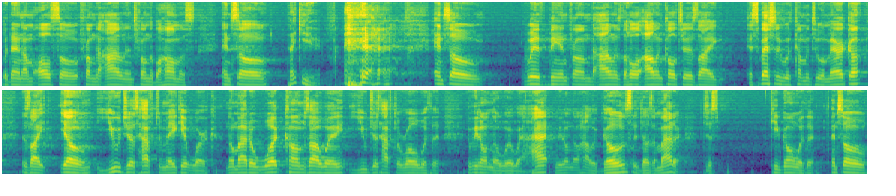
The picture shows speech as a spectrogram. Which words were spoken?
But then I'm also from the islands, from the Bahamas. And so, thank you. and so, with being from the islands, the whole island culture is like, especially with coming to America, it's like, yo, you just have to make it work. No matter what comes our way, you just have to roll with it. If we don't know where we're at, we don't know how it goes, it doesn't matter. Just keep going with it. And so,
